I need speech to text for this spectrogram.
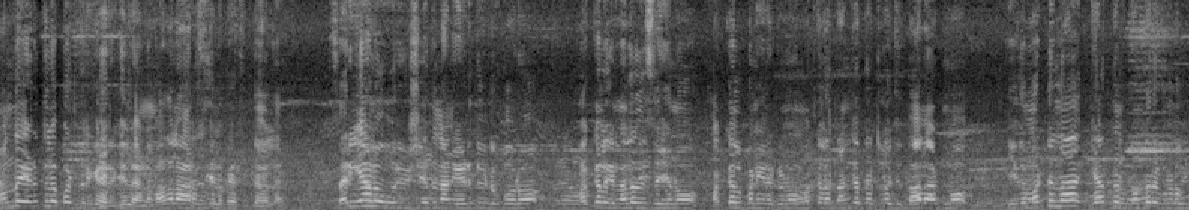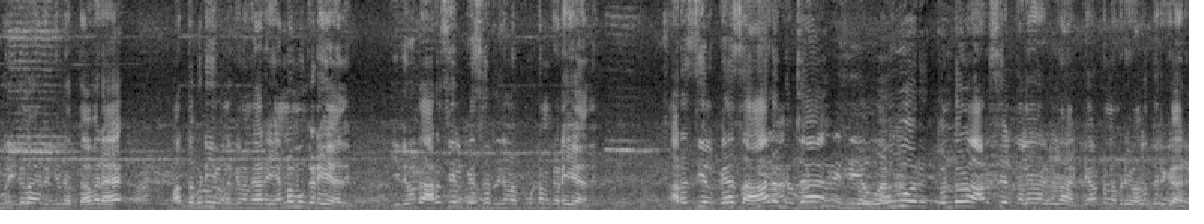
சொந்த இடத்துல படுத்திருக்காரு. இல்ல நம்ம அதெல்லாம் அரசியல பேச தேவையில்ல. சரியான ஒரு விஷயத்தை நாங்கள் எடுத்துக்கிட்டு போகிறோம் மக்களுக்கு நல்லது செய்யணும் மக்கள் பண்ணியிருக்கணும் மக்களை தங்கத்தட்டில் வச்சு தாளாட்டணும். இது மட்டும்தான் கேப்டன் தொண்டர்களோட குறிக்கலாக இருக்கிறத தவிர மற்றபடி எங்களுக்கு வேறு எண்ணமும் கிடையாது. இது வந்து அரசியல் பேசுறதுக்கான கூட்டம் கிடையாது. அரசியல் பேச ஆரம்பிச்சா ஒவ்வொரு தொண்டரும் அரசியல் தலைவர்கள் தான். கேப்டன் அப்படி வளர்ந்துருக்காரு.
